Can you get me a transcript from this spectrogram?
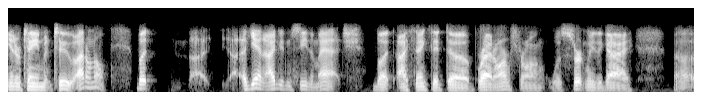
entertainment too. I don't know, but uh, again, I didn't see the match, but I think that uh, Brad Armstrong was certainly the guy uh,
